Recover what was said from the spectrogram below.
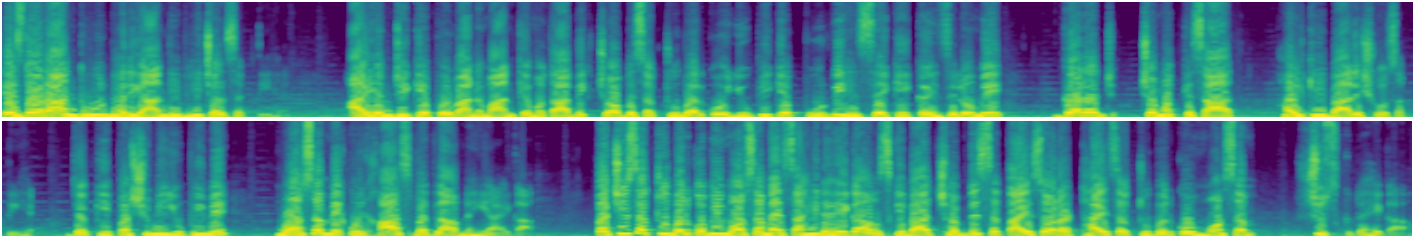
इस दौरान धूल भरी आंधी भी चल सकती है। आईएमडी के पूर्वानुमान के मुताबिक 24 अक्टूबर को यूपी के पूर्वी हिस्से के कई जिलों में गरज चमक के साथ हल्की बारिश हो सकती है जबकि पश्चिमी यूपी में मौसम में कोई खास बदलाव नहीं आएगा। 25 अक्टूबर को भी मौसम ऐसा ही रहेगा। उसके बाद 26, 27 और 28 अक्टूबर को मौसम शुष्क रहेगा।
